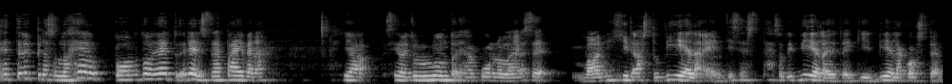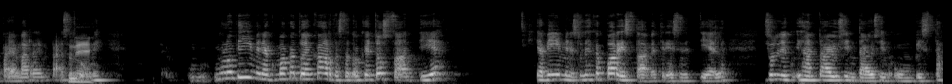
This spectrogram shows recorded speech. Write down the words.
että nyt pitäisi olla helppoa, mutta olin ajettu edellisenä päivänä ja siinä oli tullut lunta ihan kunnolla ja se vaan hidastui vielä entisestään. Se oli vielä jotenkin, vielä kosteampaa ja märempää se niin. lumi. Mulla on viimeinen, kun mä katsoin kartasta, että okei, tossa on tie, ja viimeinen, se oli ehkä parista metriä sinne tielle. Se oli niinku ihan täysin, täysin umpista.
